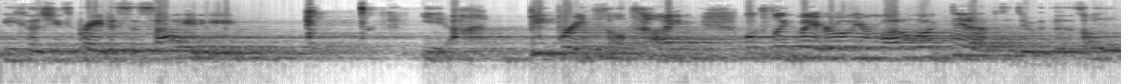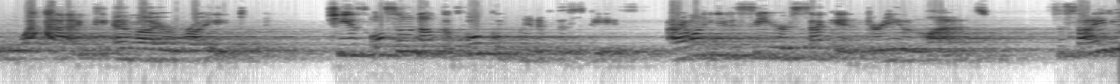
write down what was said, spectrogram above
Because she's prey to society. Yeah, big brain cell time. Looks like my earlier monologue did have to do with this. Oh, whack, am I right? She is also not the focal point of this piece. I want you to see her second or even last. Society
